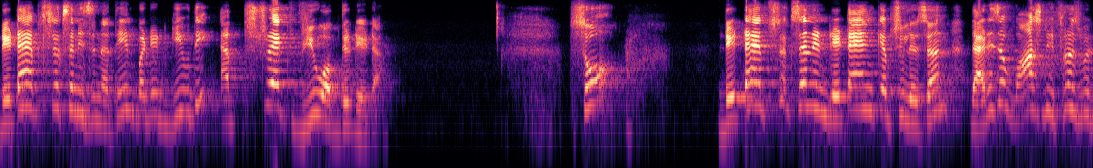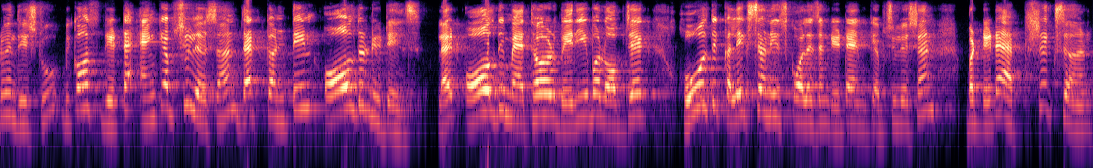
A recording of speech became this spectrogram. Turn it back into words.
Data abstraction is nothing but it gives the abstract view of the data. So data abstraction and data encapsulation there is a vast difference between these two because data encapsulation that contain all the details like all the method variable object whole the collection is called as a data encapsulation. But data abstraction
